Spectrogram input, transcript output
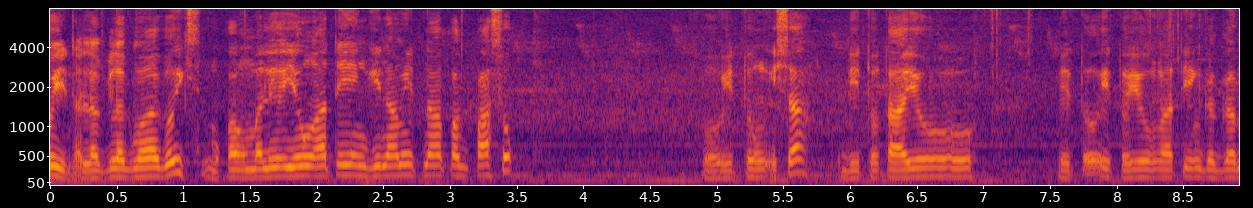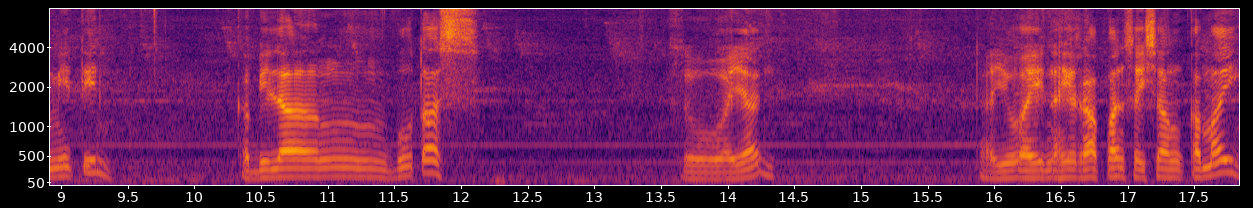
Uy, nalaglag mga gawiks. Mukhang mali yung ating ginamit na pagpasok. So itong isa, dito tayo ito, ito yung ating gagamitin. Kabilang butas. So ayan. Tayo ay nahirapan sa isang kamay.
